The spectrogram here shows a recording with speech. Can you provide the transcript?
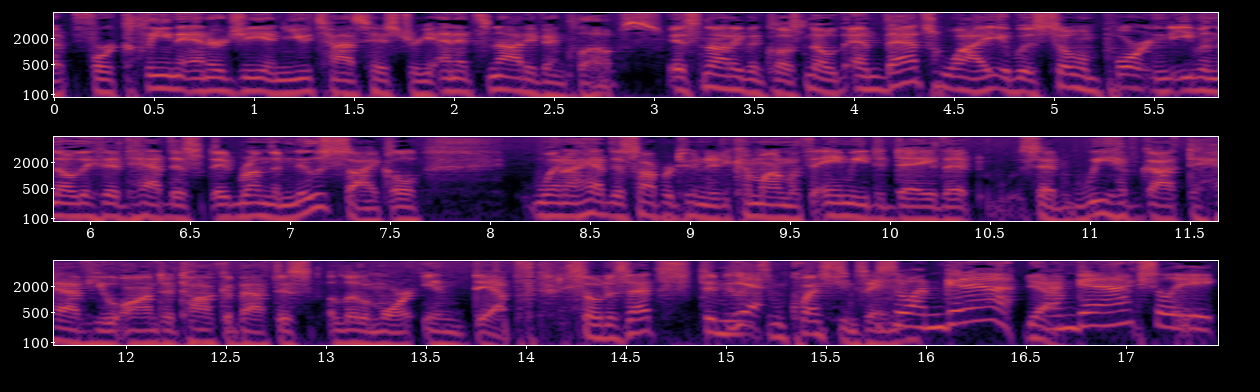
uh, for clean energy in Utah's history, and it's not even close. It's not even close. No, and that's why it was so important. Even though they had had this, they'd run the news cycle. When I had this opportunity to come on with Amy today, that said we have got to have you on to talk about this a little more in depth. So does that stimulate some questions, Amy? So I'm gonna Yeah. I'm gonna actually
